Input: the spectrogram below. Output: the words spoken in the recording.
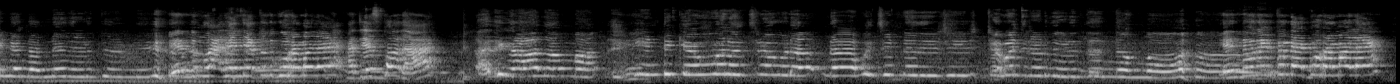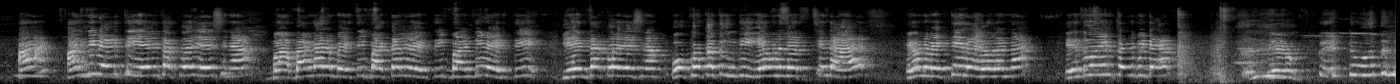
ఆయన నన్నే తిడుతుంది. ఎందుకు? అదేం చెప్తుంది గుర్రమోలే. అది చేసుకోదా అది కాదమ్మా. ఇంటికి ఎవ్వరు వచ్చినా కూడా నాకు చిన్న తీసి ఇష్టం వచ్చినట్టు తిడుతుందమ్మా. ఎందుకు తిడుతుంది గుర్రమోలే? అన్ని పెడితే ఏం తక్కువ చేసినా? బంగారం పెడితే బట్టలు పెడితే బండి పెడితే ఏం తక్కువ చేసినా? ఒక్కొక్కటి ఉంది ఏమైనా తెచ్చిందా ఏమైనా పెట్టిరా ఎవరన్నా ఎందుకు తిడుతుంది బిడ్డ ఏడు. పెట్టుబడుల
